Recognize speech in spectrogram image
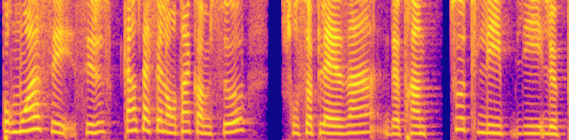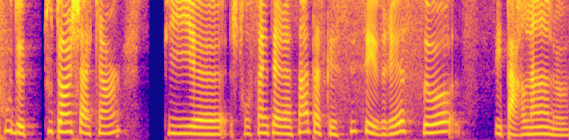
Pour moi, c'est juste quand ça fait longtemps comme ça, je trouve ça plaisant de prendre tout les, le pouls de tout un chacun. Puis euh, je trouve ça intéressant parce que si c'est vrai, ça, c'est parlant, là.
